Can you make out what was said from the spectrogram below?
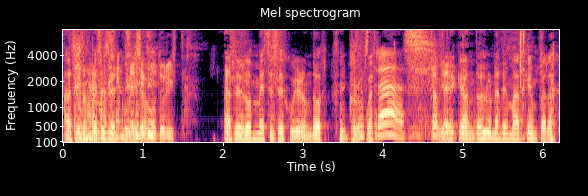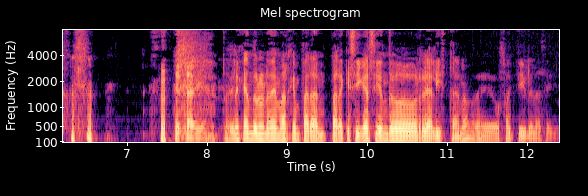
Hace unos meses se descubrieron, futurista. hace dos meses se descubrieron dos. Con lo cual ¡Ostras! todavía le quedan dos lunas de margen para, Está bien. Todavía le quedan dos lunas de margen para, para que siga siendo realista, ¿no? Eh, o factible la serie.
